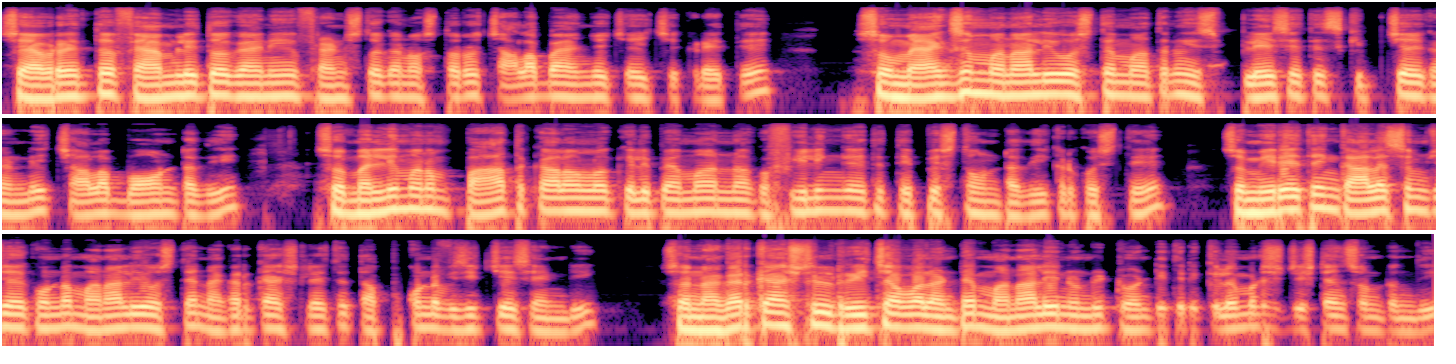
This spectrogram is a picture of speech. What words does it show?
సో ఎవరైతే ఫ్యామిలీతో కానీ ఫ్రెండ్స్‌తో కానీ వస్తారో చాలా బాగా ఎంజాయ్ చేయొచ్చు ఇక్కడైతే. సో మాక్సిమం మనాలి వస్తే మాత్రం ఈ ప్లేస్ అయితే స్కిప్ చేయకండి. చాలా బాగుంటుంది సో మళ్ళీ మనం పాత కాలంలోకి వెళ్ళిపోయామా అన్న ఒక ఫీలింగ్ అయితే తెప్పిస్తూ ఉంటుంది ఇక్కడికి వస్తే సో మీరైతే ఇంకా ఆలస్యం చేయకుండా మనాలి వస్తే నగర్ క్యాస్టిల్ అయితే తప్పకుండా విజిట్ చేసేయండి. సో నగర్ క్యాస్టిల్ రీచ్ అవ్వాలంటే మనాలి నుండి 23 కిలోమీటర్స్ డిస్టెన్స్ ఉంటుంది.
